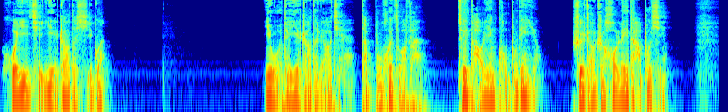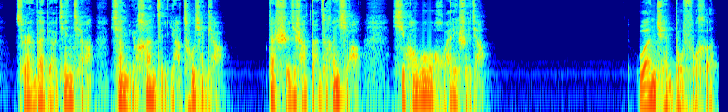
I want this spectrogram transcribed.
回忆起叶昭的习惯。以我对叶昭的了解，他不会做饭，最讨厌恐怖电影，睡着之后雷打不醒。虽然外表坚强，像女汉子一样粗线条。但实际上胆子很小，喜欢窝我怀里睡觉，完全不符合。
